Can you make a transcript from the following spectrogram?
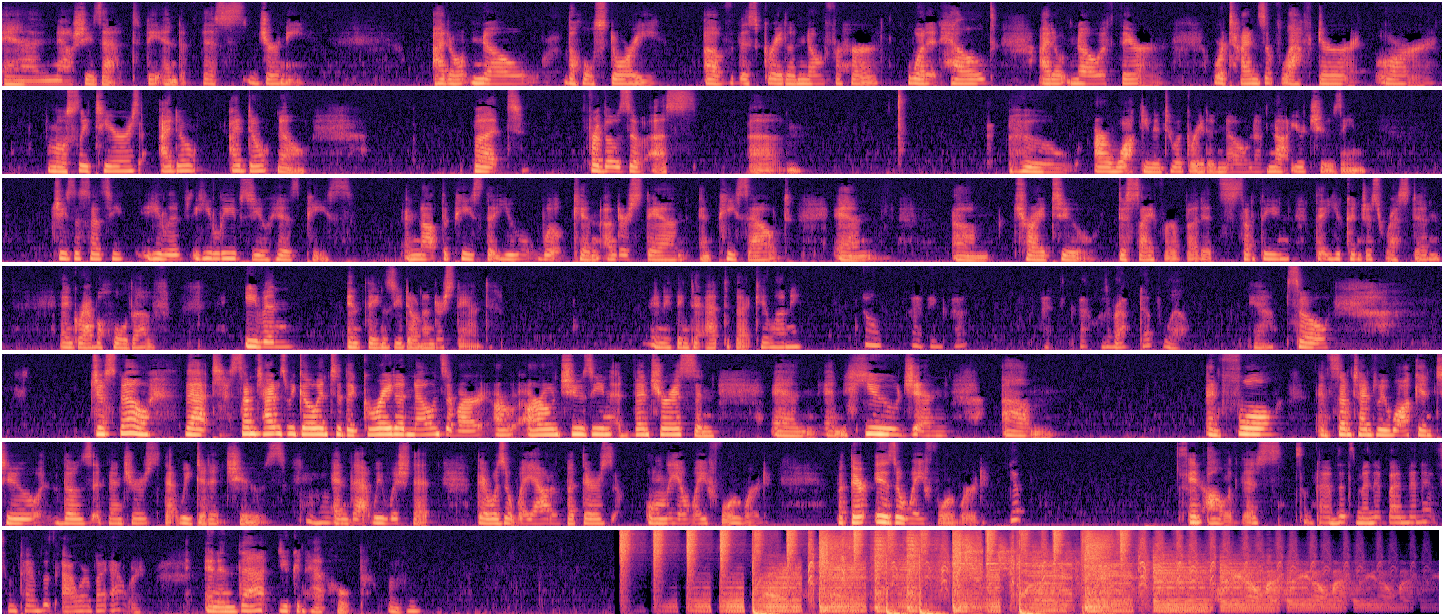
and now she's at the end of this journey. I don't know the whole story of this great unknown for her, what it held. I don't know if there were times of laughter or mostly tears. I don't I don't know. But for those of us um, who are walking into a great unknown of not your choosing, Jesus says he he lives he leaves you his peace and not the peace that you will can understand and peace out and um, try to decipher, but it's something that you can just rest in and grab a hold of, even in things you don't understand. Anything to add to that, Kaylani? No, I think that I think that was wrapped up well. Yeah. So just know that sometimes we go into the great unknowns of our, our, our own choosing, adventurous and and and huge and um, and full. And sometimes we walk into those adventures that we didn't choose mm-hmm. and that we wish that there was a way out of, but there's only a way forward. But there is a way forward. Yep. Sometimes, in all of this. Sometimes it's minute by minute, sometimes it's hour by hour. And in that, you can have hope. Mm-hmm. Thank you más, más, más, más.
